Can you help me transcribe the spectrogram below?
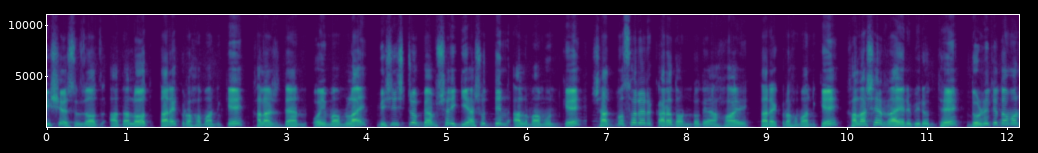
বিশেষ জজ আদালত তারেক রহমানকে খালাস দেন। ওই মামলায় বিশিষ্ট ব্যবসায়ী গিয়াসুদ্দিন আল মামুনকে সাত বছরের কারাদণ্ড দেয়া হয়। তারেক রহমানকে খালাসের রায়ের বিরুদ্ধে দুর্নীতি দমন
